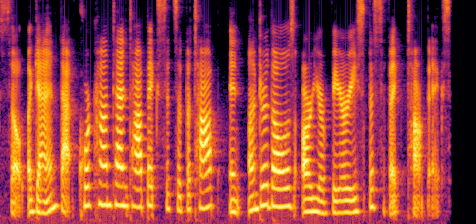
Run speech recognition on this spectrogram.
So, again, that core content topic sits at the top, and under those are your very specific topics.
